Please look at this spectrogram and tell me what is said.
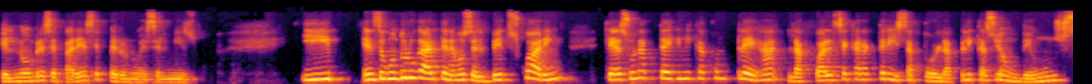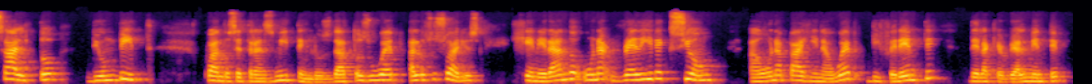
El nombre se parece, pero no es el mismo. Y en segundo lugar, tenemos el bit squatting, que es una técnica compleja, la cual se caracteriza por la aplicación de un salto de un bit cuando se transmiten los datos web a los usuarios, generando una redirección a una página web diferente de la que realmente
